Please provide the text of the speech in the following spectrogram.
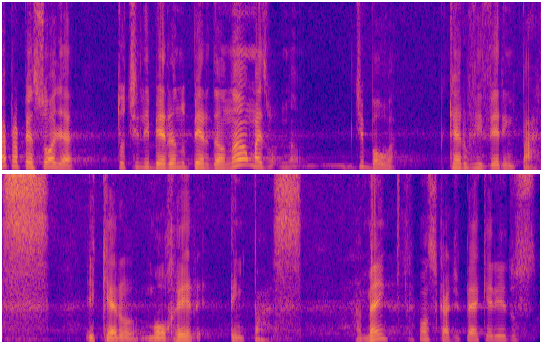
Vai para a pessoa, olha, estou te liberando perdão. Não, mas não, de boa. Quero viver em paz. E quero morrer em paz. Amém? Vamos ficar de pé, queridos.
